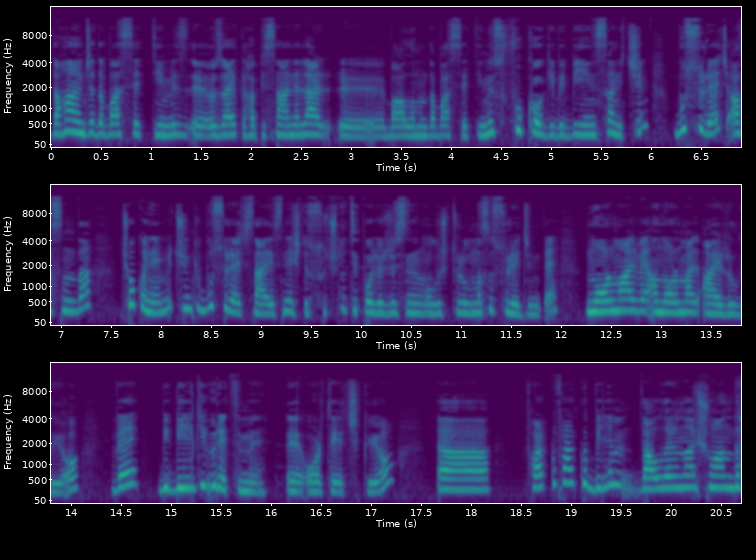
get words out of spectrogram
daha önce de bahsettiğimiz e, özellikle hapishaneler e, bağlamında bahsettiğimiz Foucault gibi bir insan için bu süreç aslında çok önemli. Çünkü bu süreç sayesinde işte suçlu tipolojisinin oluşturulması sürecinde normal ve anormal ayrılıyor ve bir bilgi üretimi e, ortaya çıkıyor. E, farklı farklı bilim dallarına şu anda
